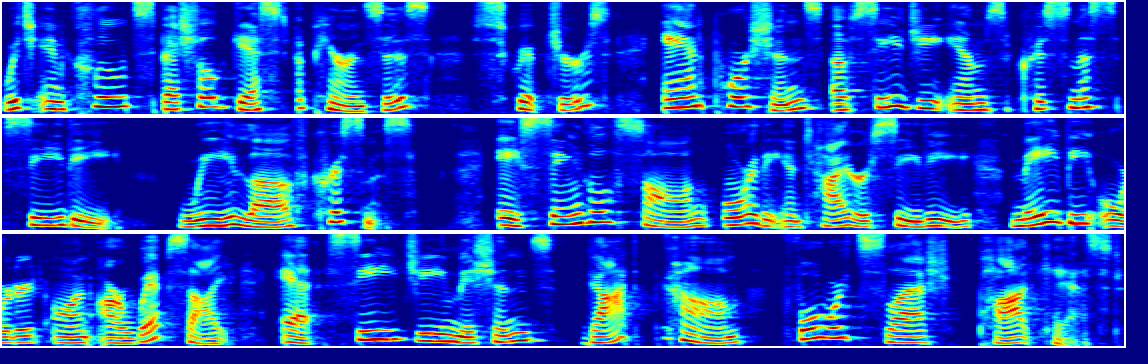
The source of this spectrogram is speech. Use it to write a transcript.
which include special guest appearances, scriptures, and portions of CGM's Christmas CD, We Love Christmas. A single song or the entire CD may be ordered on our website at cgmissions.com forward slash podcast.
